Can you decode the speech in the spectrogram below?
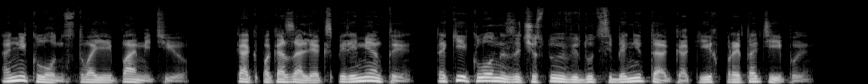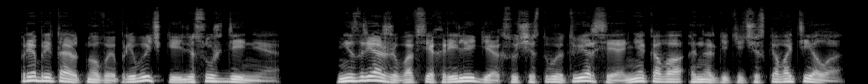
а не клон с твоей памятью. Как показали эксперименты, такие клоны зачастую ведут себя не так, как их прототипы. Приобретают новые привычки или суждения. Не зря же во всех религиях существует версия некого энергетического тела,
